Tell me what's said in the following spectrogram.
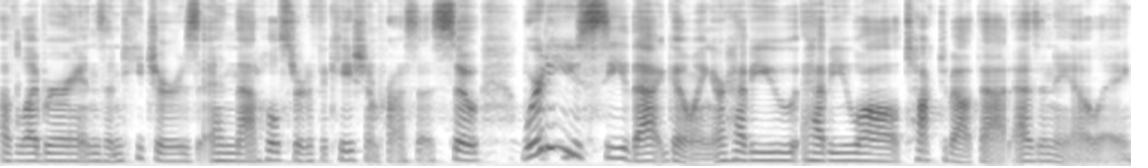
of librarians and teachers and that whole certification process. So where do you see that going or have you have you all talked about that as an ALA?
